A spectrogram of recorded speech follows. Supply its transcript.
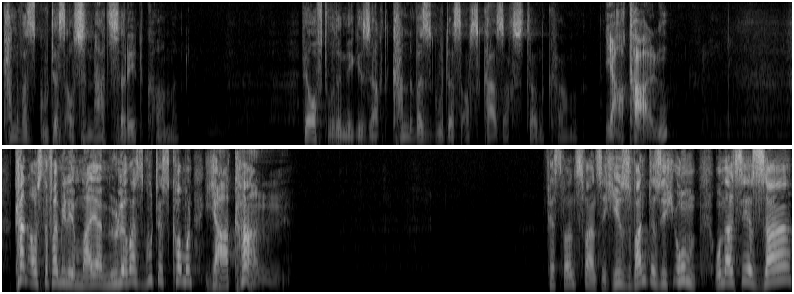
Kann was Gutes aus Nazareth kommen? Wie oft wurde mir gesagt, kann was Gutes aus Kasachstan kommen? Ja, kann. Kann aus der Familie Meier-Müller was Gutes kommen? Ja, kann. Vers 22. Jesus wandte sich um und als er sah,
